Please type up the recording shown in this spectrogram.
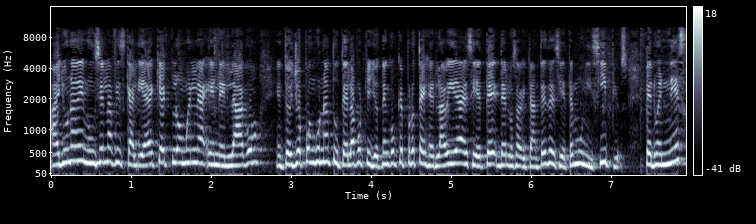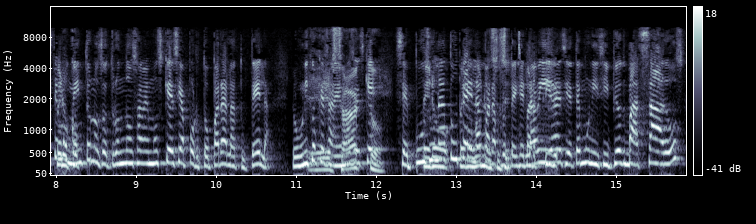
hay una denuncia en la fiscalía de que hay plomo en, la, en el lago, entonces yo pongo una tutela porque yo tengo que proteger la vida de siete de los habitantes de siete municipios. Pero en este momento nosotros no sabemos qué se aportó para la tutela. Lo único que que sabemos es que se puso una tutela para proteger la vida de siete municipios basados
